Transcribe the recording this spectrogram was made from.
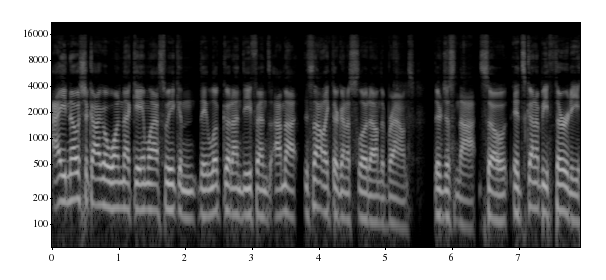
I know Chicago won that game last week, and they look good on defense. I'm not. It's not like they're going to slow down the Browns. They're just not. So it's going to be 30.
